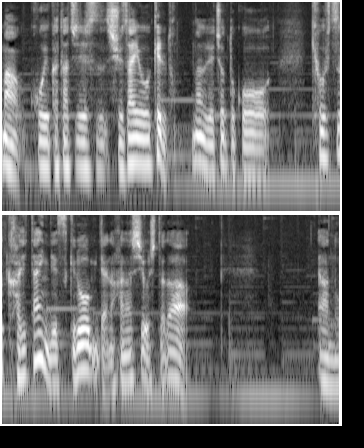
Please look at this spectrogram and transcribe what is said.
まあ、こういう形で取材を受けると。なので、ちょっとこう、教室借りたいんですけど、みたいな話をしたら、あの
